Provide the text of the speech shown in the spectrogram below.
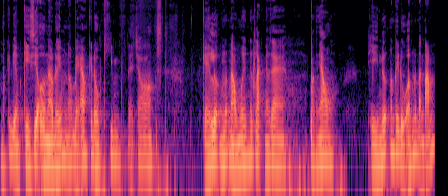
một cái điểm kỳ diệu nào đấy mà nó bẻ cái đầu kim để cho cái lượng nước nóng với nước lạnh nó ra bằng nhau thì nước nó mới đủ ấm để bạn tắm.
